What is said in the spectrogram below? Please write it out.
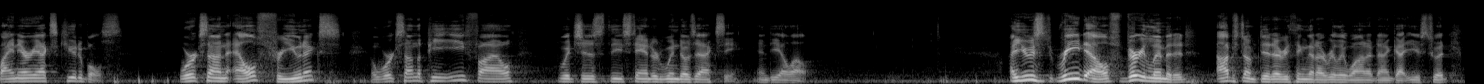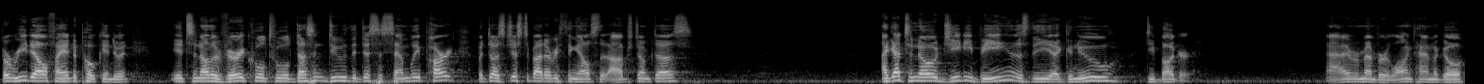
binary executables. Works on ELF for Unix. It works on the PE file, which is the standard Windows exe and DLL. I used readelf, very limited. objdump did everything that I really wanted and I got used to it. But readelf, I had to poke into it. It's another very cool tool. Doesn't do the disassembly part, but does just about everything else that objdump does. I got to know GDB as the uh, GNU debugger. I remember a long time ago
